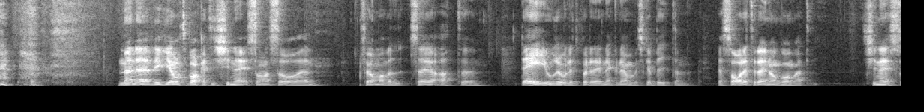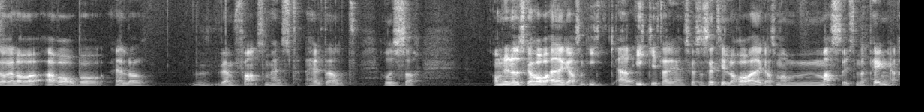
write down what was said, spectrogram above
Men eh, vi går tillbaka till kineserna så eh, får man väl säga att eh, det är oroligt på den ekonomiska biten. Jag sa det till dig någon gång att kineser eller araber eller vem fan som helst, helt ärligt, ryssar. Om ni nu ska ha ägare som ic- är icke-italienska så se till att ha ägare som har massvis med pengar.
